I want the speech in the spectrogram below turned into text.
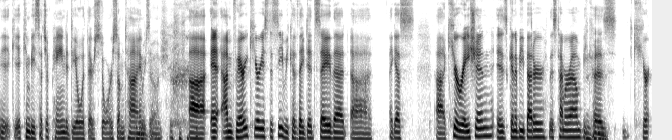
it, it can be such a pain to deal with their store sometimes. Oh and, gosh. uh, and I'm very curious to see because they did say that uh, I guess uh, curation is going to be better this time around because cur-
